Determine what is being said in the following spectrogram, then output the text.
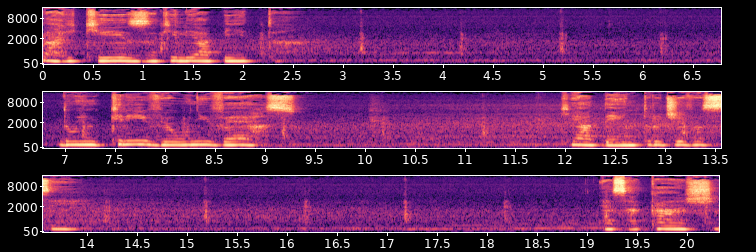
da riqueza que lhe habita, do incrível universo que há dentro de você. Essa caixa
